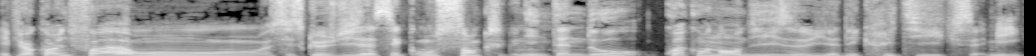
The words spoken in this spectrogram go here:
Et puis encore une fois, on, c'est ce que je disais, c'est qu'on sent que Nintendo, quoi qu'on en dise, il y a des critiques, mais il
